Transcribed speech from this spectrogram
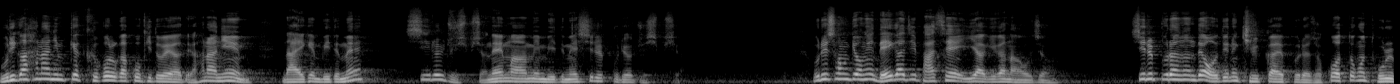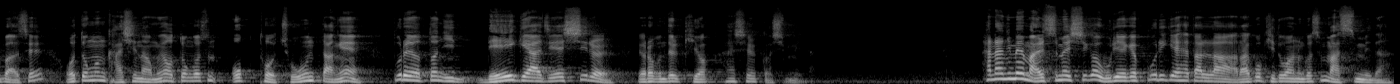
우리가 하나님께 그걸 갖고 기도해야 돼요. 하나님, 나에게 믿음의 씨를 주십시오. 내 마음에 믿음의 씨를 뿌려 주십시오. 우리 성경에 네 가지 밭의 이야기가 나오죠. 씨를 뿌렸는데 어디는 길가에 뿌려졌고 어떤 건 돌밭에 어떤 건 가시나무에 어떤 것은 옥토 좋은 땅에 뿌려졌던 이 네 가지의 씨를 여러분들 기억하실 것입니다. 하나님의 말씀의 씨가 우리에게 뿌리게 해달라라고 기도하는 것은 맞습니다.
